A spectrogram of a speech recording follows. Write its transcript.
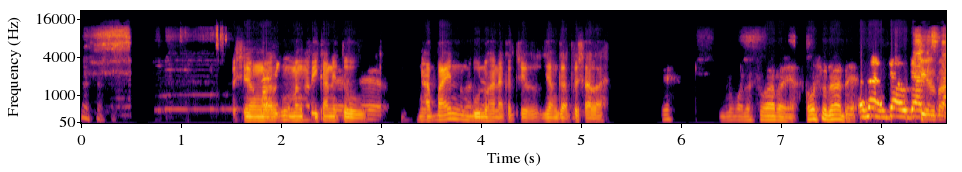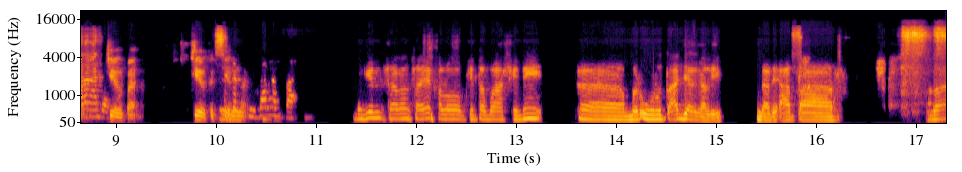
Terus yang meng- mengerikan itu ngapain bunuh anak kecil yang nggak bersalah? Belum ada suara ya. Oh sudah ada ya. Udah, udah, udah. Kecil, Pak. sekarang ada. Kecil, Pak. Kecil, kecil. Pak. Mungkin saran saya kalau kita bahas ini eh, berurut aja kali dari atas. Karena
